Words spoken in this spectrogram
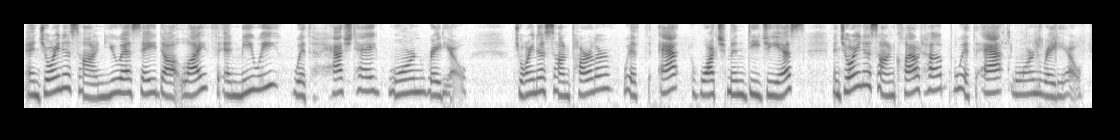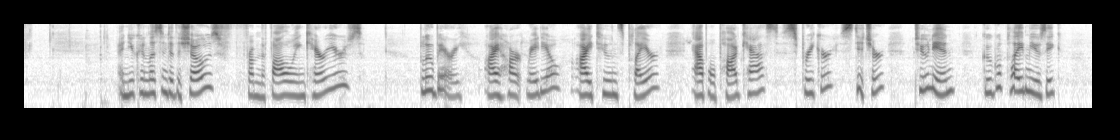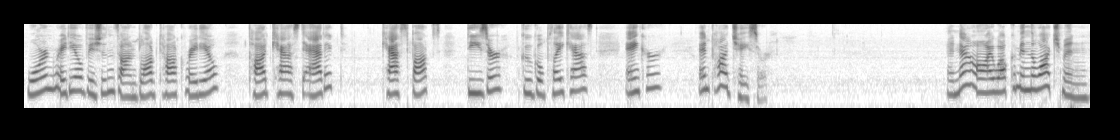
And join us on USA.life and MeWe with hashtag Warn Radio. Join us on Parler with at WatchmanDGS and join us on CloutHub with at Warn Radio. And you can listen to the shows from the following carriers Blubrry, iHeartRadio, iTunes Player, Apple Podcast, Spreaker, Stitcher, TuneIn, Google Play Music, Warn Radio Visions on Blog Talk Radio, Podcast Addict, Castbox, Deezer, Google Playcast, Anchor, and Podchaser. And now I welcome in the Watchman.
